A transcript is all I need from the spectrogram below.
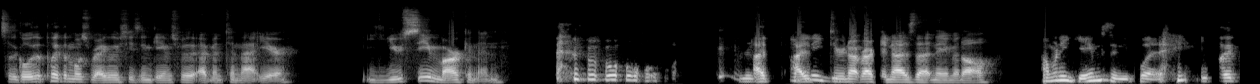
so the goalie that played the most regular season games for Edmonton that year, Jussi Markkanen. I I do not recognize that name at all. how many games did he play He played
